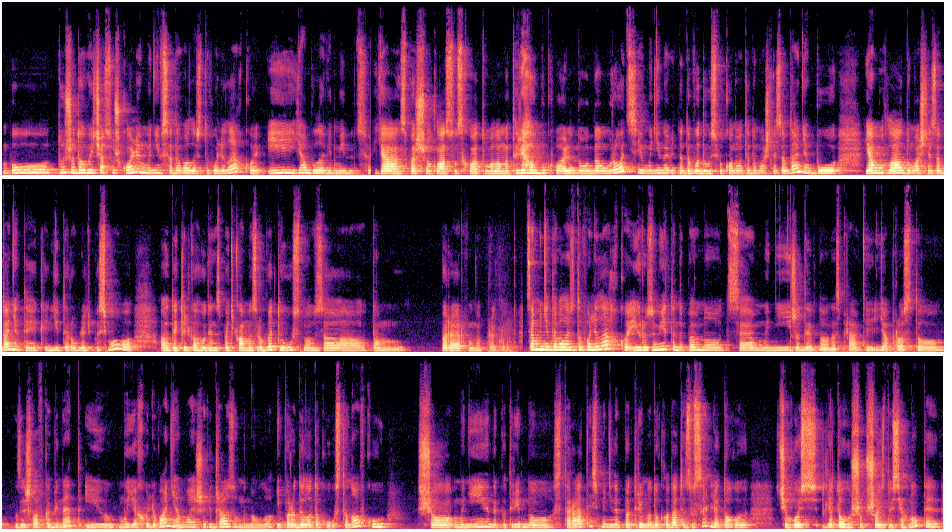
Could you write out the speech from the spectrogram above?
Бо дуже довгий час у школі мені все давалось доволі легко, і я була відмінницею. Я з першого класу схватувала матеріал буквально на уроці. Мені навіть не доводилось виконувати домашнє завдання, бо я могла домашнє завдання, те, яке діти роблять письмово, декілька годин з батьками зробити усно за там перерву, наприклад. Це мені давалось доволі легко, і розумієте, напевно, це мені вже дивно. Насправді я просто зайшла в кабінет, і моє хвилювання майже відразу минуло. І породило таку установку. Що мені не потрібно старатись, мені не потрібно докладати зусиль для того, чогось для того, щоб щось досягнути,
